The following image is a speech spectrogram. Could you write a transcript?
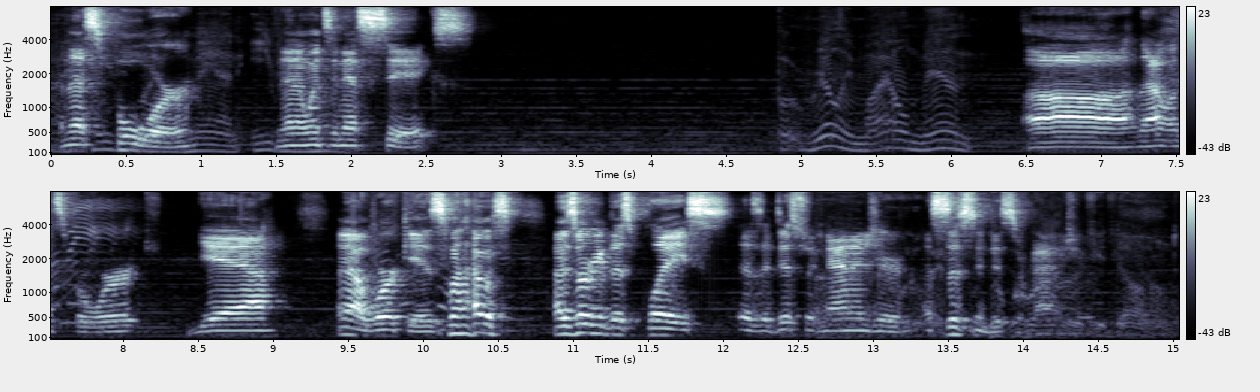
I hated my S4, old man even then I went to an. S6. But really, my old man. Ah, that one's for work. Yeah, I know how work is. When I was I was working at this place as a district manager, assistant district manager, If you don't.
